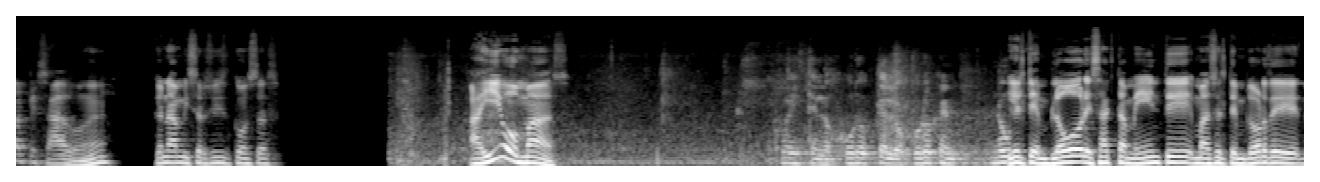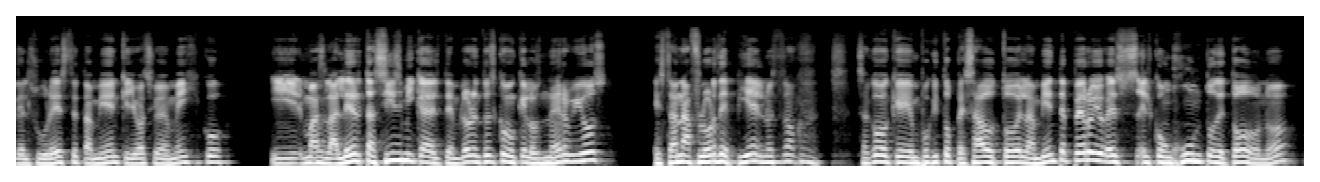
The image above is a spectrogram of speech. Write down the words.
está pesado, ¿eh? ¿Qué nada, Mr. Suicide? ¿Cómo estás? ¿Ahí o más? Güey, te lo juro, te lo juro que no. Y el temblor, exactamente. Más el temblor de- del sureste también, que lleva a Ciudad de México. Y más la alerta sísmica del temblor. Entonces, como que los nervios están a flor de piel, ¿no? Están, está como que un poquito pesado todo el ambiente, pero es el conjunto de todo, ¿no?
